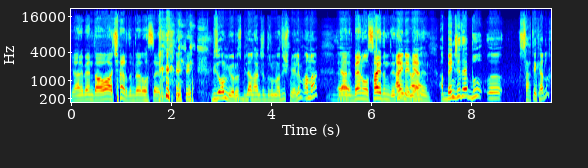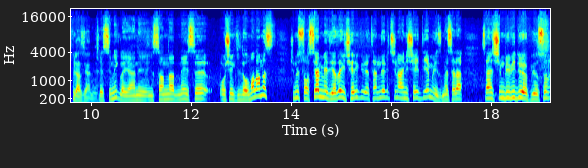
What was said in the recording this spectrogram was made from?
Yani ben dava açardım ben olsaydım. Biz olmuyoruz. Bilal Hancı durumuna düşmeyelim ama yani ben olsaydım dedim. Aynen ya. bence de bu e, sahtekarlık biraz yani. Kesinlikle yani insanlar neyse o şekilde olmalı ama s- şimdi sosyal medyada içerik üretenler için aynı şey diyemeyiz. Mesela sen şimdi bir video yapıyorsun,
